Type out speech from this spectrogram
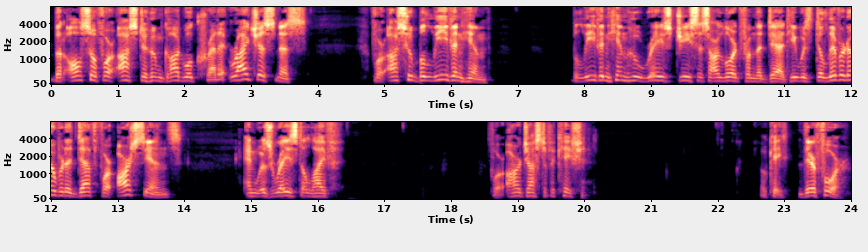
but also for us to whom God will credit righteousness. For us who believe in him. Believe in him who raised Jesus our Lord from the dead. He was delivered over to death for our sins and was raised to life for our justification. Okay, therefore,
